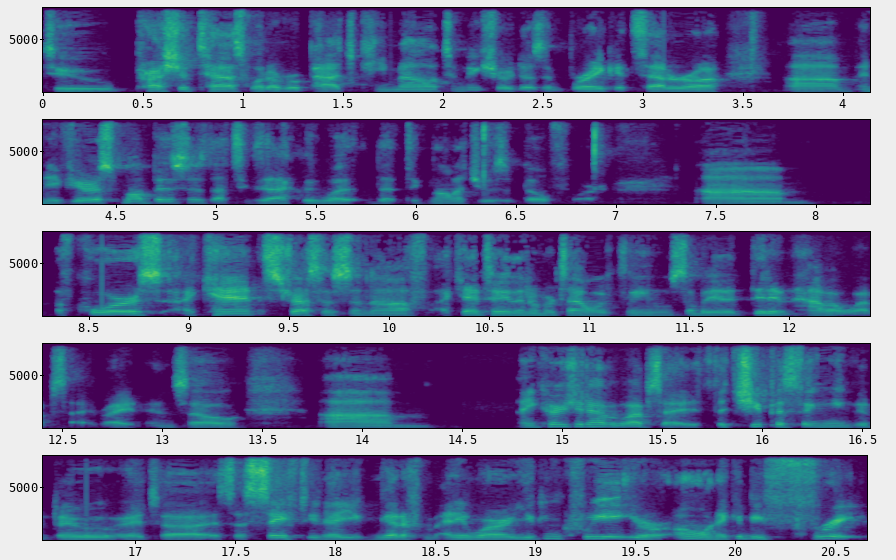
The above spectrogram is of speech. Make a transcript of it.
to pressure test whatever patch came out to make sure it doesn't break, et cetera. Um, and if you're a small business, that's exactly what that technology was built for. Um, of course, I can't stress this enough. I can't tell you the number of times we've cleaned somebody that didn't have a website, right? And so um, I encourage you to have a website. It's the cheapest thing you can do. It's a, it's a safety net. You can get it from anywhere. You can create your own. It can be free.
